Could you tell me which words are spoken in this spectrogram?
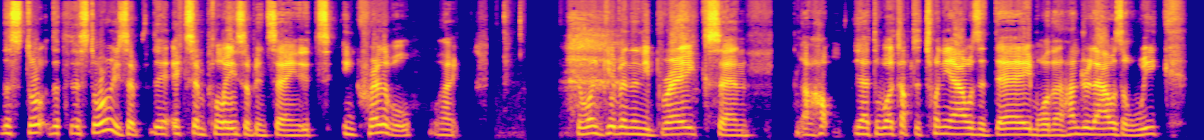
the sto- the, the stories that the ex-employees have been saying it's incredible. Like they weren't given any breaks, and uh, you had to work up to twenty hours a day, more than hundred hours a week.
